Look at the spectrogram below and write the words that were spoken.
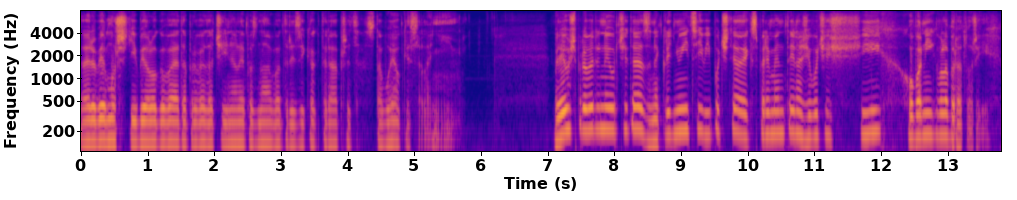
té době mořští biologové teprve začínali poznávat rizika, která představuje okyselení. Byly už provedeny určité zneklidňující výpočty a experimenty na živočiších chovaných v laboratořích.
